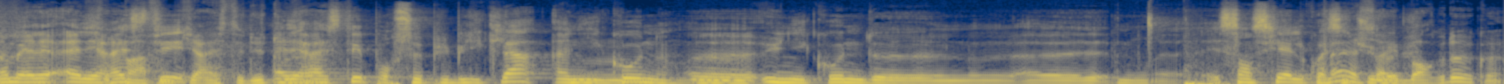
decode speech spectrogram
non mais elle, elle est restée tout, elle est ça. restée pour ce public-là un icône euh, une icône de euh, essentielle quoi Ouais, si tu veux Cyborg 2, quoi.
